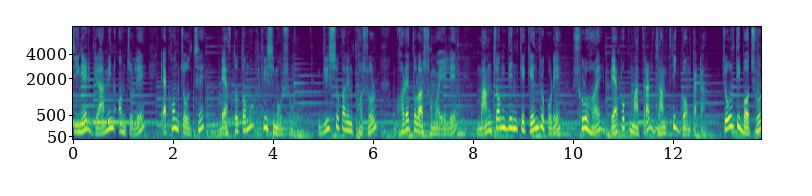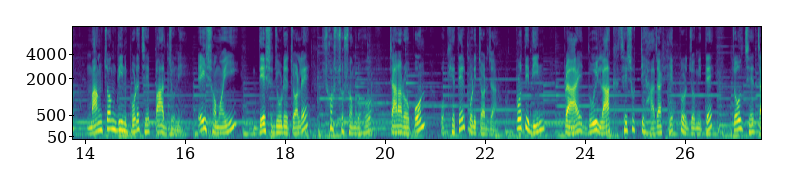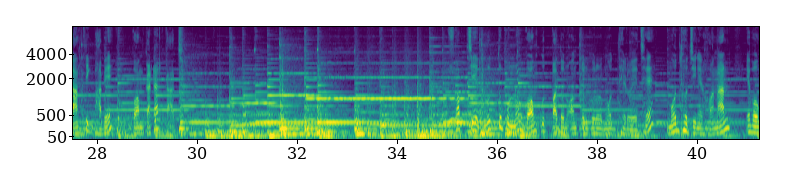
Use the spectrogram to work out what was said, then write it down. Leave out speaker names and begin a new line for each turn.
চীনের গ্রামীণ অঞ্চলে এখন চলছে ব্যস্ততম কৃষি মৌসুম। গ্রীষ্মকালীন ফসল ঘরে তোলার সময় এলে মাংচং দিনকে কেন্দ্র করে শুরু হয় ব্যাপক মাত্রার যান্ত্রিক গম কাটা। চলতি বছর মাংচং দিন পড়েছে পাঁচ জুনে। এই সময়ই দেশ জুড়ে চলে শস্য সংগ্রহ চারা রোপণ ও ক্ষেতের পরিচর্যা। প্রতিদিন প্রায় দুই লাখ ছেষট্টি হাজার হেক্টর জমিতে চলছে যান্ত্রিকভাবে গম কাটার কাজ। সবচেয়ে গুরুত্বপূর্ণ গম উৎপাদন অঞ্চলগুলোর মধ্যে রয়েছে মধ্য চীনের হনান এবং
